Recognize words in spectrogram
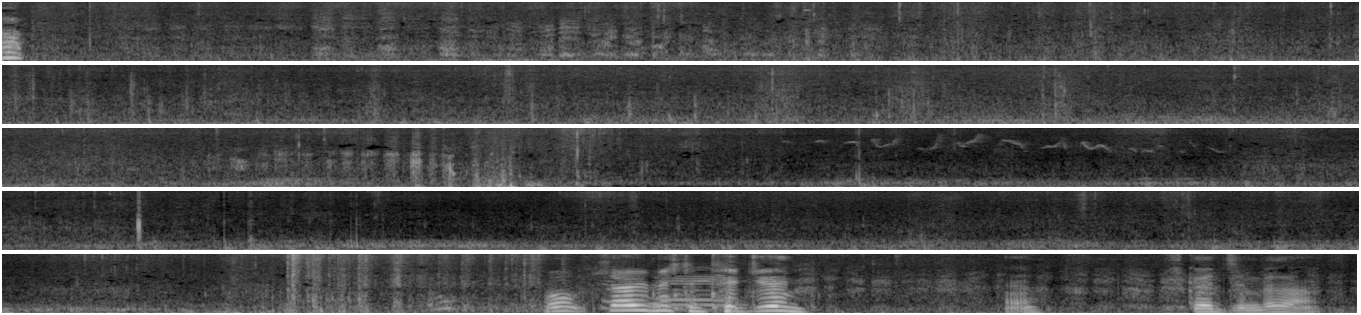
Come on. Oh, sorry, Mr. Pigeon. Oh, it's good, Zimba, that.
